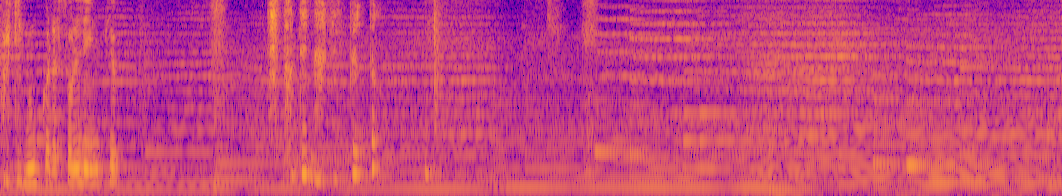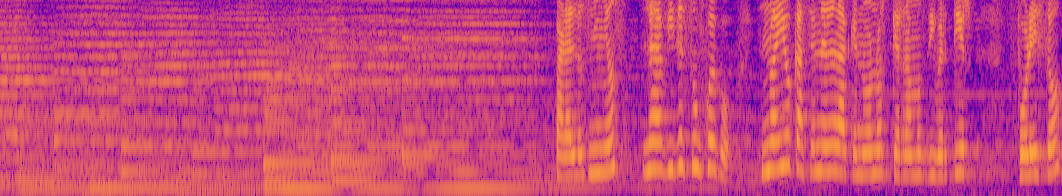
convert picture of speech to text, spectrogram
Porque en un corazón limpio es donde nace el perdón. Para los niños, la vida es un juego. No hay ocasión en la que no nos querramos divertir. Por eso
